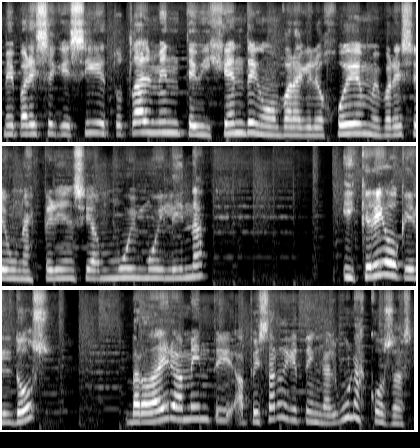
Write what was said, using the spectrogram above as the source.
me parece que sigue totalmente vigente como para que lo jueguen, me parece una experiencia muy muy linda. Y creo que el 2, verdaderamente, a pesar de que tenga algunas cosas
